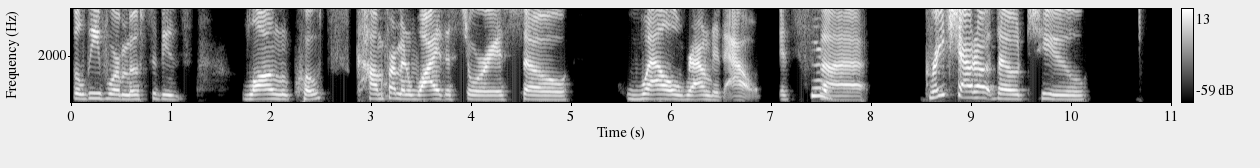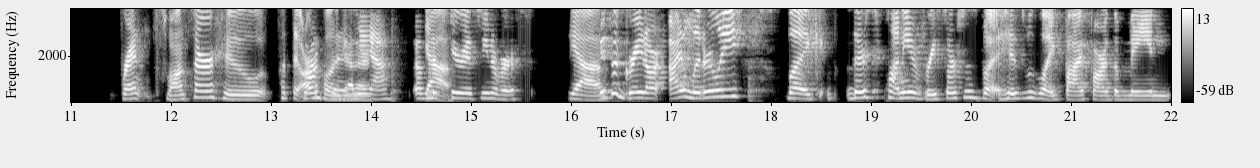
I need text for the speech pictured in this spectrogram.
believe where most of these long quotes come from and why the story is so well rounded out. It's uh great shout out though to Brent Swancer who put the article Swanson, together. Yeah. Of Yeah. Mysterious Universe. Yeah. It's a great art. I literally, like, there's plenty of resources, but his was, like, by far the main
